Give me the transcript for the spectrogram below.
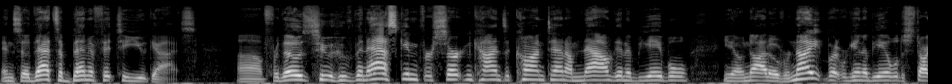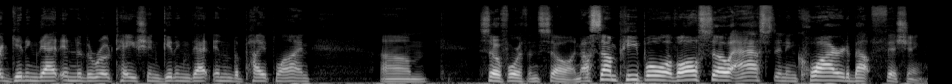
And so that's a benefit to you guys. Uh, for those who, who've been asking for certain kinds of content, I'm now going to be able, you know, not overnight, but we're going to be able to start getting that into the rotation, getting that into the pipeline, um, so forth and so on. Now, some people have also asked and inquired about fishing.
